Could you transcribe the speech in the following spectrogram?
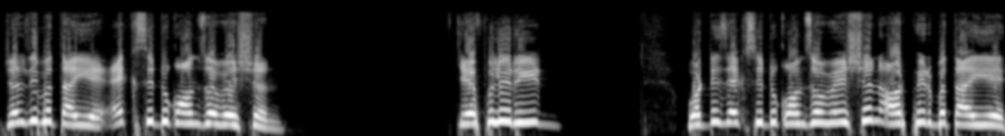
जल्दी बताइए। Ex situ conservation carefully read what is ex situ conservation और फिर बताइए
